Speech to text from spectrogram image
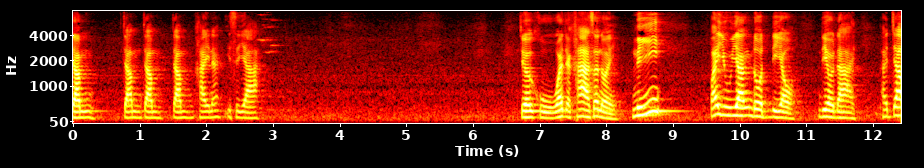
จำจำจำจำใครนะ อิสยา เจอขู่ว่าจะฆ่าซะหน่อยหนีไปอยู่ยังโดดเดี่ยวเดียวดายพระเจ้า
